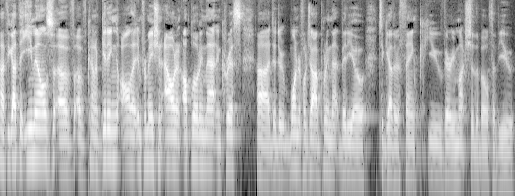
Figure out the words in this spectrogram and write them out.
uh, if you got the emails of, of kind of getting all that information out and uploading that, and Chris uh, did a wonderful job putting that video together. Thank you very much to the both of you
